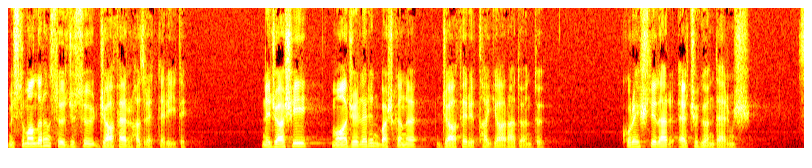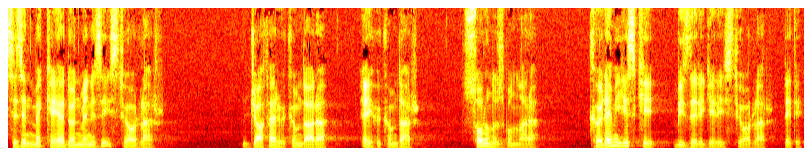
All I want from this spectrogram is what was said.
Müslümanların sözcüsü Cafer Hazretleriydi. Necaşi, muhacirlerin başkanı Cafer-i Tayyar'a döndü. Kureyşliler elçi göndermiş. Sizin Mekke'ye dönmenizi istiyorlar. Cafer hükümdara, ey hükümdar, sorunuz bunlara. Köle miyiz ki bizleri geri istiyorlar, dedi.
